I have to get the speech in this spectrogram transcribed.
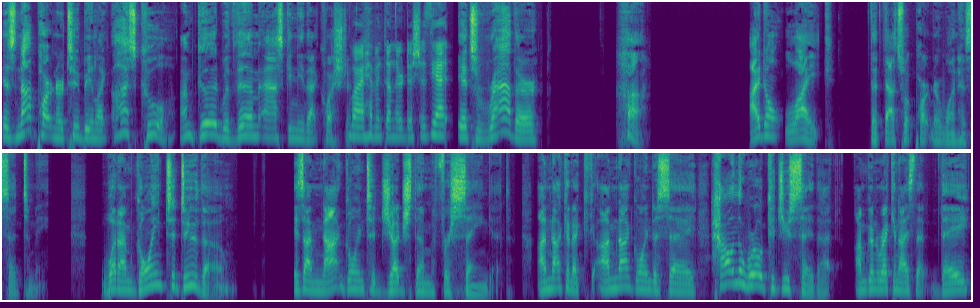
is not partner two being like, "Oh, that's cool. I'm good with them asking me that question." Why I haven't done their dishes yet. It's rather, huh, I don't like that that's what partner one has said to me. What I'm going to do though is I'm not going to judge them for saying it. I'm not going to I'm not going to say how in the world could you say that? I'm going to recognize that they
